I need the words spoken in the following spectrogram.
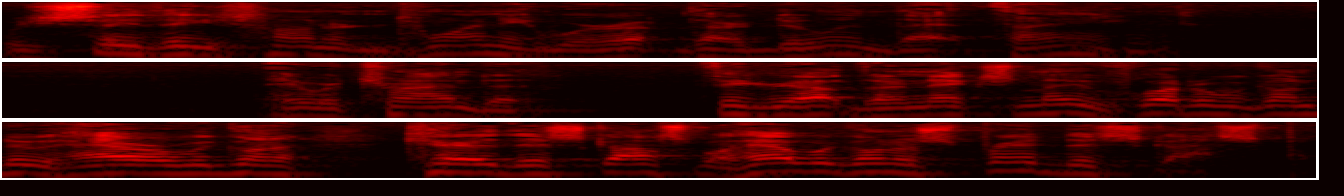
We see these 120 were up there doing that thing. They were trying to figure out their next move. What are we going to do? How are we going to carry this gospel? How are we going to spread this gospel?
